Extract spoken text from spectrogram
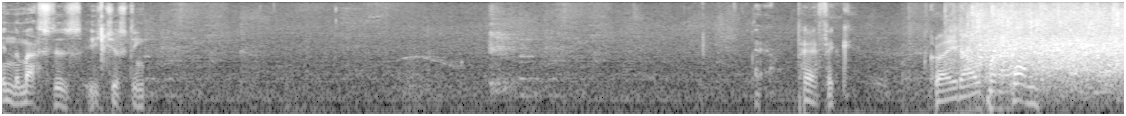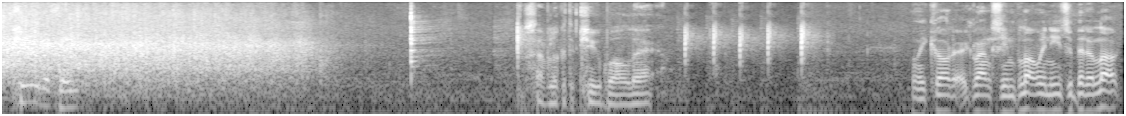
In the Masters is just in perfect. Great opener. One. Cue defeat let's have a look at the cue ball there. Well he caught it a glancing blow. He needs a bit of luck.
